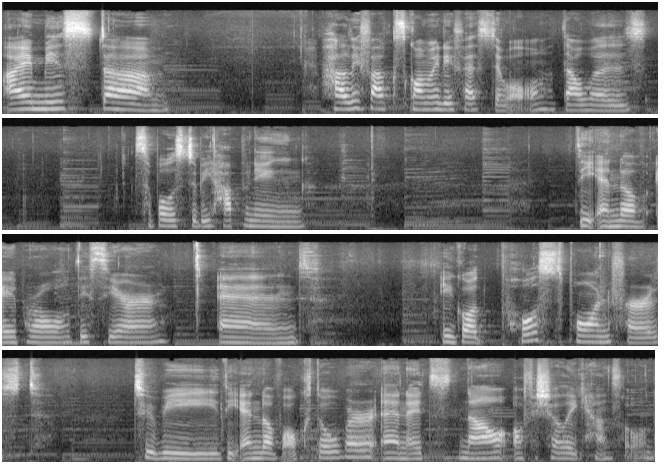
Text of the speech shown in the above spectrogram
I missed um, halifax comedy festival that was supposed to be happening the end of April this year, and it got postponed first to be the end of October, and it's now officially cancelled,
